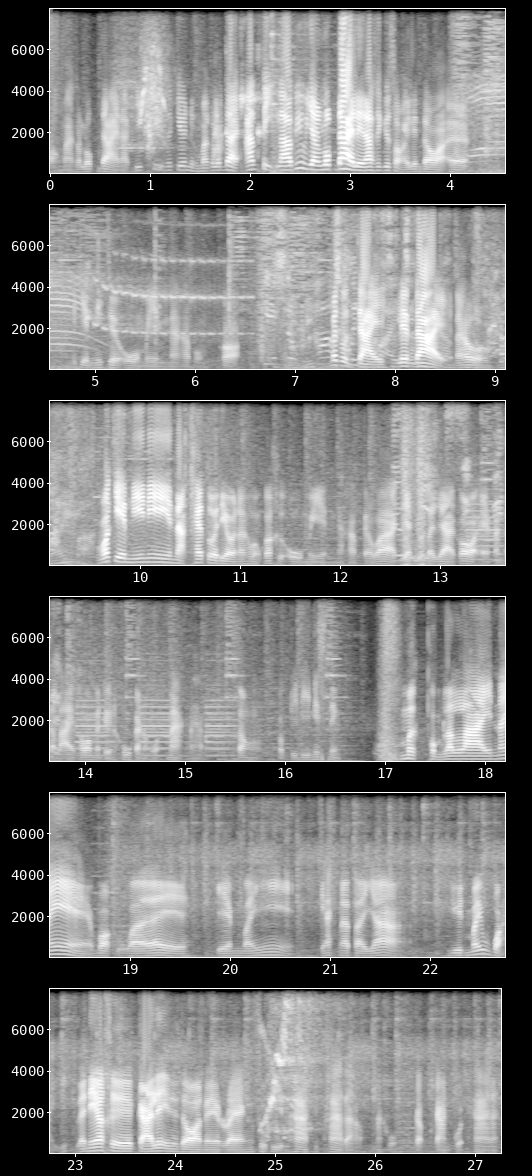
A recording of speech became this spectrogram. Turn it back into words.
2มาก็ลบได้นะพิกซี่สกิล1มาก็ลบได้อันติลาวิวยังลบได้เลยนะสกิล2เอเลนดอร์เออ มนี้เจอโอเมนนะครับผมก็ไม่สนใจเล่นได้นะครับผมผมว่าเกมนี้นี่หนักแค่ตัวเดียวนะครับผมก็คือโอเมนนะครับแต่ว่าแจ็คระยะก็แอบอันตรายเพราะว่ามันเดินคู่กันโหดมากนะครับต้องกดดีๆนิดนึงหมึกผมละลายแน่บอกเลยเกมนี้แจ็คนาตายายืนไม่ไหว และนี่ก็คือการเล่นเอนดอร์ในแรงสูพีม55 ดาวนะครับผมกับการกด 5 นะ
